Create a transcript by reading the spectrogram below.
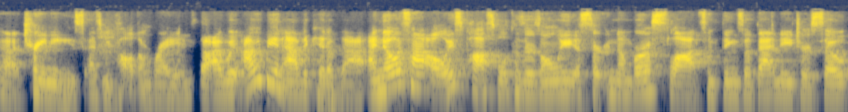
uh, trainees, as we call them, right? And so I would I would be an advocate of that. I know it's not always possible because there's only a certain number of slots and things of that nature. So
